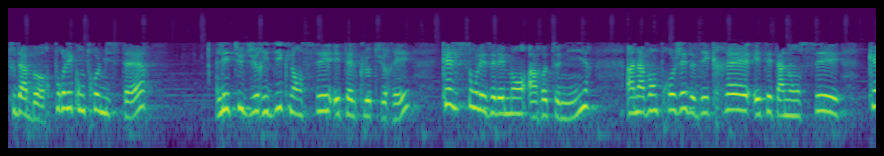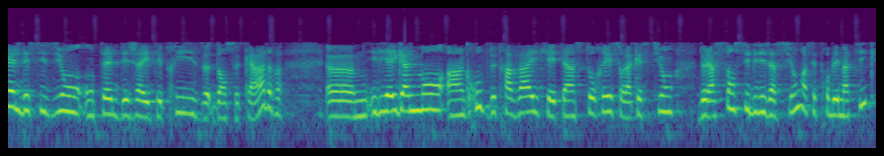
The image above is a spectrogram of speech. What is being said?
Tout d'abord, pour les contrôles mystères, l'étude juridique lancée est-elle clôturée? Quels sont les éléments à retenir? Un avant-projet de décret était annoncé. Quelles décisions ont-elles déjà été prises dans ce cadre euh, Il y a également un groupe de travail qui a été instauré sur la question de la sensibilisation à cette problématique.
